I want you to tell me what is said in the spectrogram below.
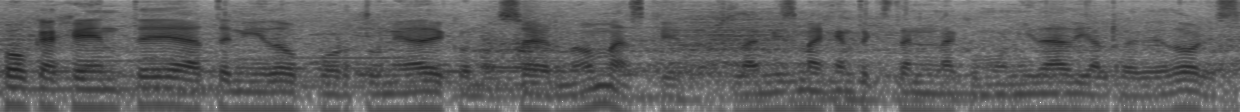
poca gente ha tenido oportunidad de conocer, ¿no? Más que pues, la misma gente que está en la comunidad y alrededores.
